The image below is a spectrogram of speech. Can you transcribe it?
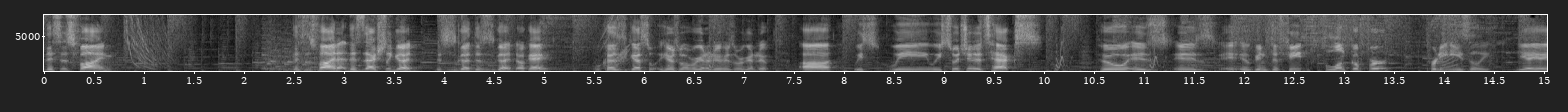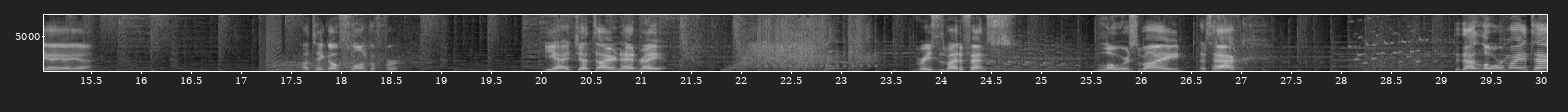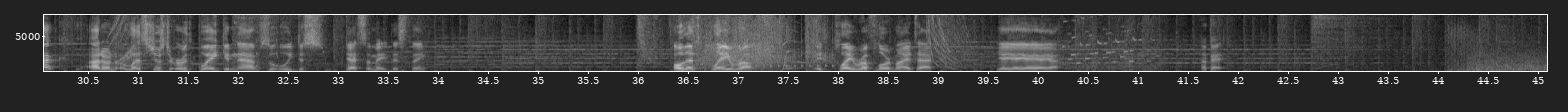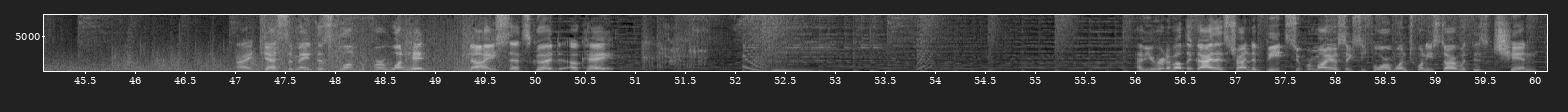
This is fine. This is fine. This is actually good. This is good. This is good. Okay. Because guess what? Here's what we're gonna do. Here's what we're gonna do. Uh, we we we switch into Tex, who is is who can defeat Flunkifer pretty easily. Yeah, yeah, yeah, yeah, yeah. I'll take out Flunkifer. Yeah, Jet's Iron Head, right? Raises my defense. Lowers my attack. Did that lower my attack? I don't know. Let's just Earthquake and absolutely decimate this thing. Oh, that's Play Rough. It Play Rough lowered my attack. Yeah, yeah, yeah, yeah, yeah. Okay. Alright, decimate this flunker for one hit. Nice, that's good. Okay. Hmm. Have you heard about the guy that's trying to beat Super Mario 64 120 star with his chin?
